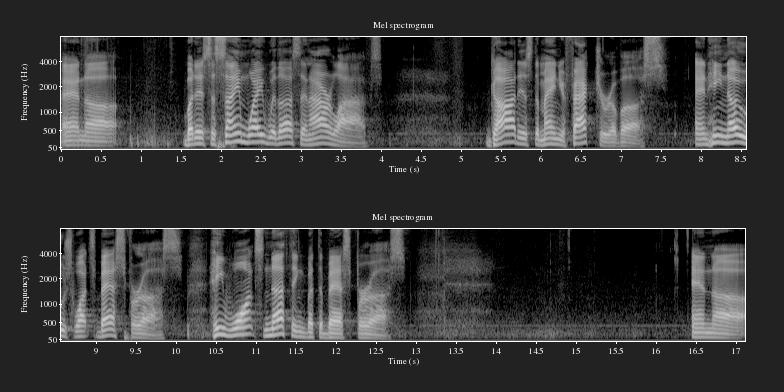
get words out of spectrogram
And, uh, but it's the same way with us in our lives. God is the manufacturer of us, and He knows what's best for us. He wants nothing but the best for us. And uh,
